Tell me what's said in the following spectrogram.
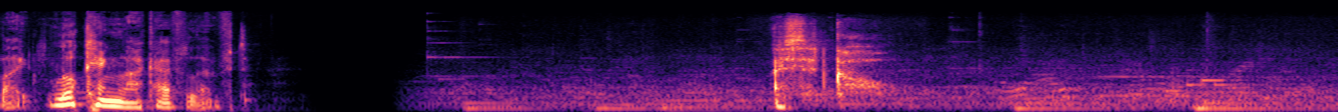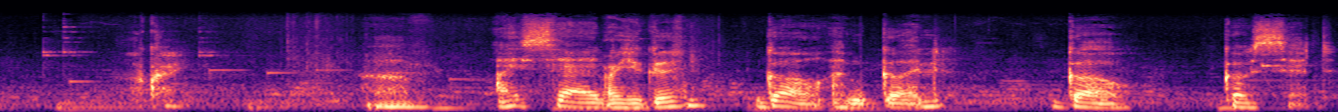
like looking like I've lived. I said go. Okay. Um, I said, Are you good? go. I'm good. Go. Go sit.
